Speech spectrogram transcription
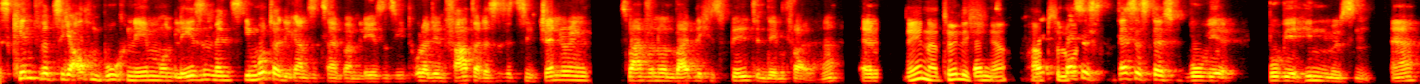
Das Kind wird sich auch ein Buch nehmen und lesen, wenn es die Mutter die ganze Zeit beim Lesen sieht oder den Vater. Das ist jetzt nicht Gendering, Es war einfach nur ein weibliches Bild in dem Fall. Ne? Ähm, nee, natürlich, ja, absolut. Das ist, das ist das, wo wir, wo wir hin müssen. Ja?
